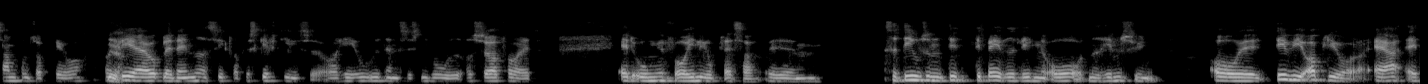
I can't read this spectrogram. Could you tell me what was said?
samfundsopgaver. Og ja. det er jo blandt andet at sikre beskæftigelse og hæve uddannelsesniveauet og sørge for, at, at unge får elevpladser. Øh, så det er jo sådan det, det bagvedliggende overordnede hensyn. Og øh, det vi oplever er, at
